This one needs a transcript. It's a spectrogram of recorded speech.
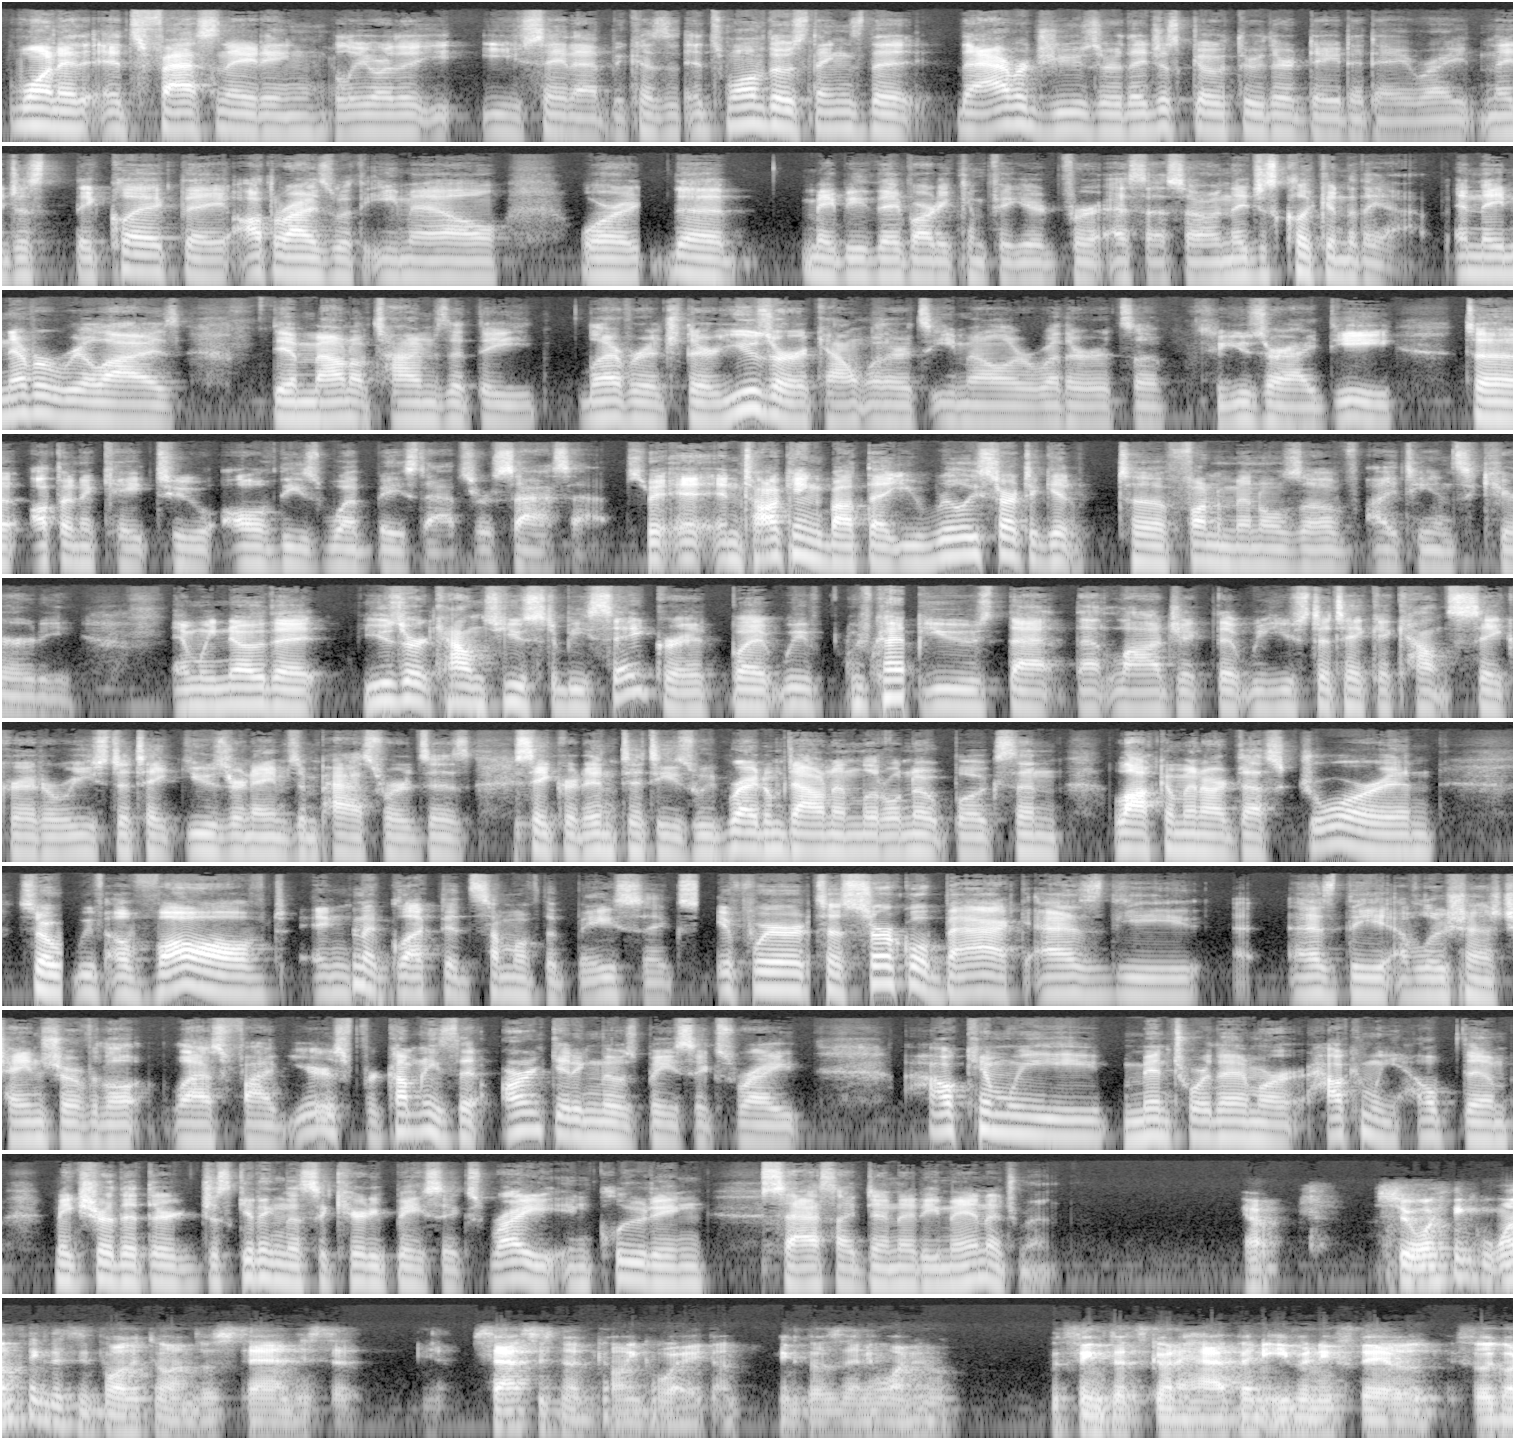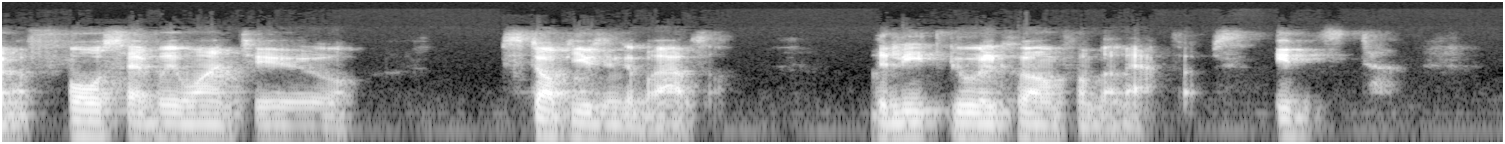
one. It, it's fascinating, Lior, that you, you say that because it's one of those things that the average user they just go through their day to day, right? And they just they click, they authorize with email, or the maybe they've already configured for SSO, and they just click into the app, and they never realize the amount of times that they leverage their user account, whether it's email or whether it's a user ID, to authenticate to all of these web based apps or SaaS apps. In talking about that, you really start to get to fundamentals of IT and security. And we know that user accounts used to be sacred, but we've we've kind of used that that logic that we used to take accounts sacred or we used to take usernames and passwords as sacred entities. We'd write them down in little notebooks and lock them in our desk drawer. And so we've evolved and neglected some of the basics. If we're to circle back as the as the evolution has changed over the last 5 years for companies that aren't getting those basics right, how can we mentor them or how can we help them make sure that they're just getting the security basics right, including SaaS identity management? Yeah. So I think one thing that's important to understand is that you know, SaaS is not going away. I don't think there's anyone who think that's going to happen, even if they're if they're going to force everyone to stop using the browser, delete Google Chrome from their laptops. It's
